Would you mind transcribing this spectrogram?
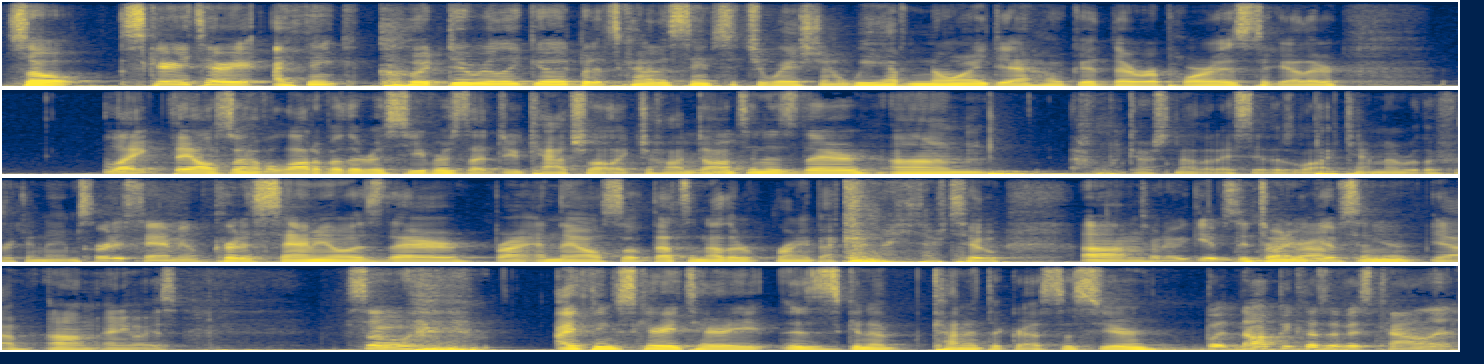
so Scary Terry, I think, could do really good, but it's kind of the same situation. We have no idea how good their rapport is together. Like they also have a lot of other receivers that do catch a lot. Like Jahan Dotson is there. Um, oh my gosh, now that I say there's a lot, I can't remember the freaking names. Curtis Samuel, Curtis Samuel is there. Brian, and they also that's another running back committee there too. Um, Antonio Gibson, Antonio Gibson, Robinson, yeah. Um, anyways, so I think Scary Terry is gonna kind of digress this year. but not because of his talent.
